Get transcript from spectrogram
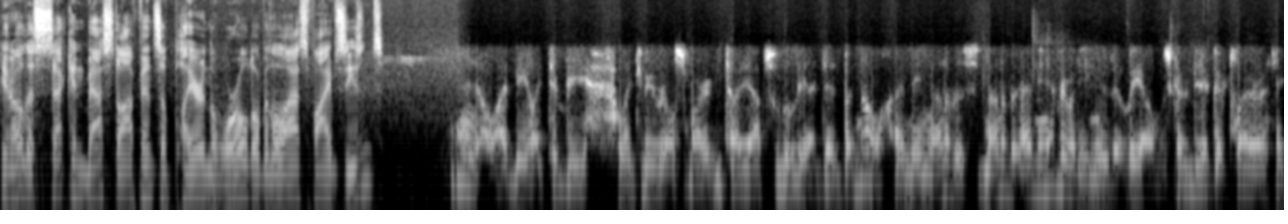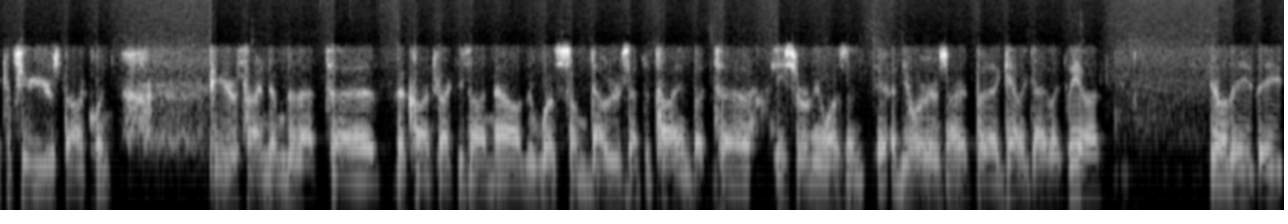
you know, the second best offensive player in the world over the last five seasons? No, I'd be like to be like to be real smart and tell you absolutely I did, but no. I mean, none of us, none of. I mean, everybody knew that Leon was going to be a good player. I think a few years back when Peter signed him to that uh, the contract he's on now. There was some doubters at the time, but uh, he certainly wasn't. The Oilers aren't. But again, a guy like Leon, you know, they they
